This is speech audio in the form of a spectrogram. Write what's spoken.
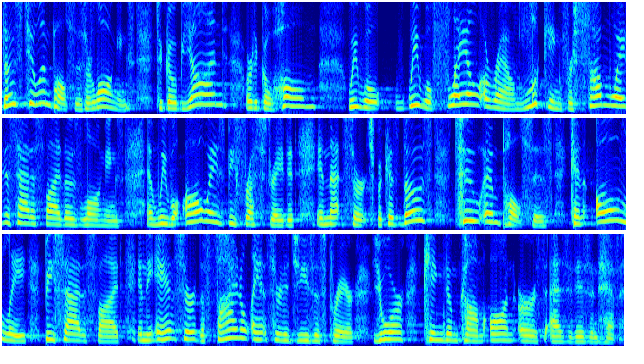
those two impulses are longings to go beyond or to go home. We will, we will flail around looking for some way to satisfy those longings, and we will always be frustrated in that search because those two impulses can only be satisfied in the answer, the final answer to Jesus' prayer Your kingdom come on earth as it is in heaven.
